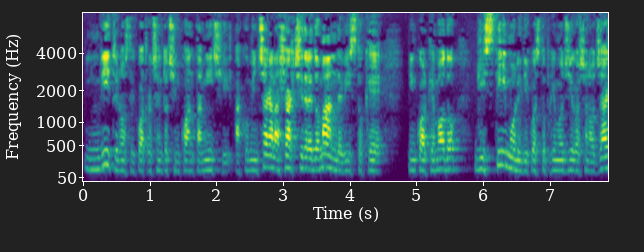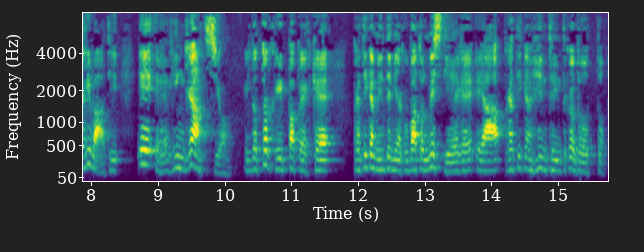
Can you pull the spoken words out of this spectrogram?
invito i nostri 450 amici a cominciare a lasciarci delle domande, visto che in qualche modo gli stimoli di questo primo giro sono già arrivati e eh, ringrazio il dottor Crippa perché praticamente mi ha rubato il mestiere e ha praticamente introdotto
